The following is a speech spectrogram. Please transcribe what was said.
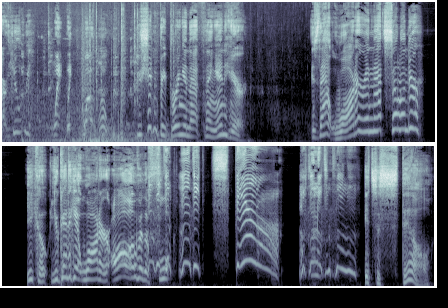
Are you? Re- wait, wait, whoa, whoa! You shouldn't be bringing that thing in here. Is that water in that cylinder? Iko, you're gonna get water all over the floor. It's a still.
